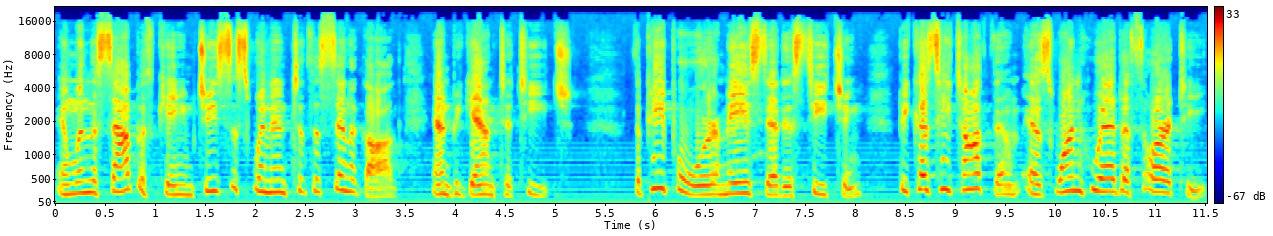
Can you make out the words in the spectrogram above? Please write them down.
and when the Sabbath came, Jesus went into the synagogue and began to teach. The people were amazed at his teaching because he taught them as one who had authority,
